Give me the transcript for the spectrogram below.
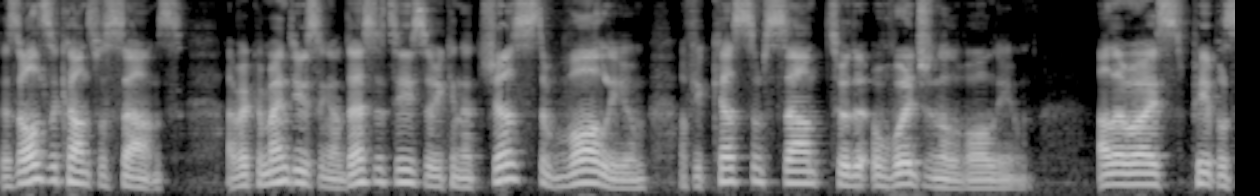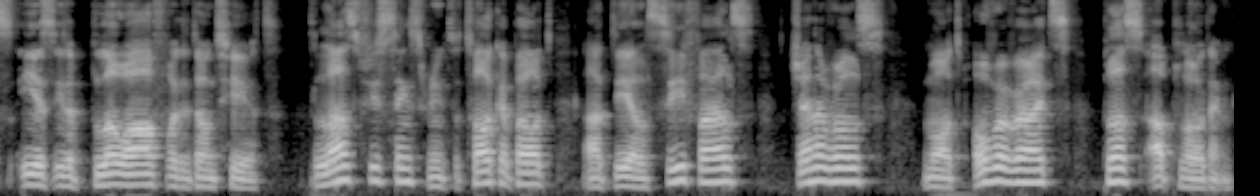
This also counts for sounds. I recommend using Audacity so you can adjust the volume of your custom sound to the original volume. Otherwise, people's ears either blow off or they don't hear it. The last few things we need to talk about are DLC files, generals, mod overrides, plus uploading.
